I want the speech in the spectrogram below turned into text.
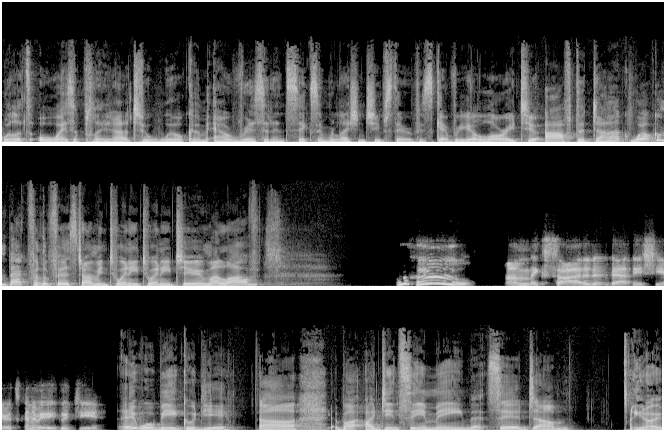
Well, it's always a pleasure to welcome our resident sex and relationships therapist, Gabrielle Lawrie, to After Dark. Welcome back for the first time in 2022, my love. Woohoo! I'm excited about this year. It's going to be a good year. It will be a good year. Uh, but I did see a meme that said, um, you know,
